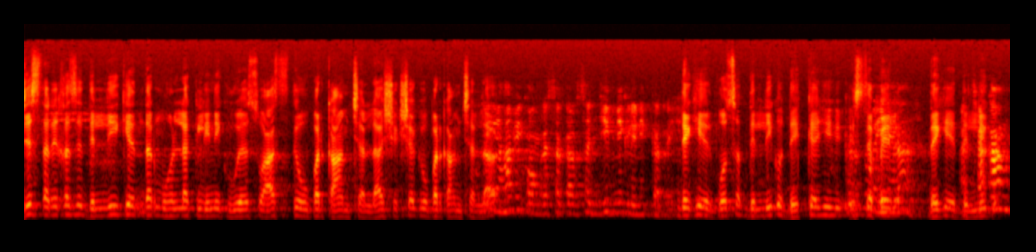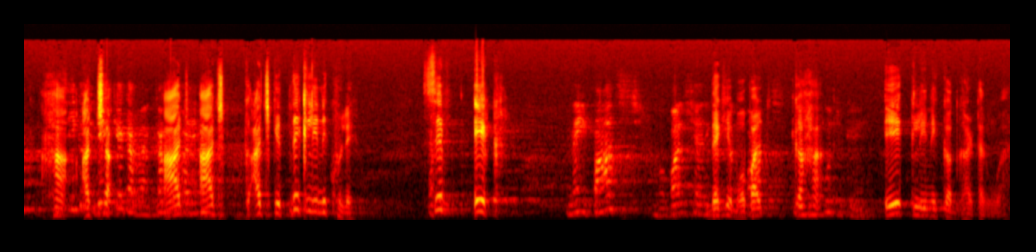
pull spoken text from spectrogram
जिस तरीके से दिल्ली के अंदर मोहल्ला क्लिनिक हुए स्वास्थ्य के ऊपर काम चल रहा है शिक्षा के ऊपर काम चल रहा। है यहाँ भी कांग्रेस सरकार संजीवनी क्लिनिक कर रही है। देखिए वो सब दिल्ली को देख के ही इससे तो है पहले देखिए अच्छा दिल्ली को हाँ अच्छा। के हैं, तो आज आज आज कितने क्लिनिक खुले? सिर्फ़ एक। नहीं पाँच। भोपाल शहर देखिए भोपाल कहाँ। एक क्लिनिक का उद्घाटन हुआ है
